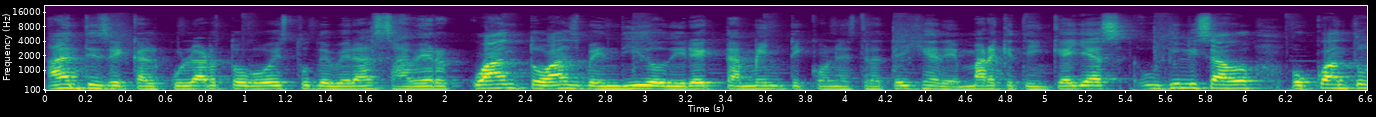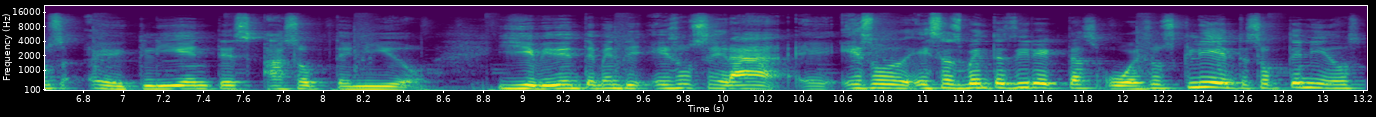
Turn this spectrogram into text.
Antes de calcular todo esto deberás saber cuánto has vendido directamente con la estrategia de marketing que hayas utilizado o cuántos eh, clientes has obtenido. Y evidentemente eso será, eh, esas ventas directas o esos clientes obtenidos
